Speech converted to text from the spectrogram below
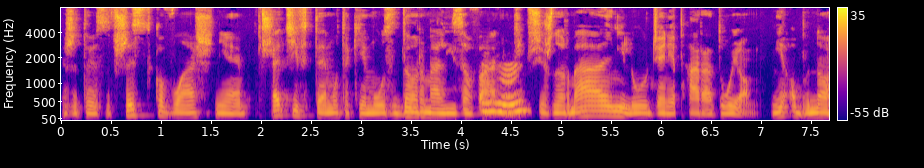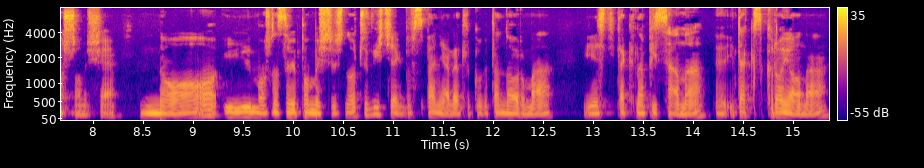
że to jest wszystko właśnie przeciw temu takiemu znormalizowaniu, mhm. że przecież normalni ludzie nie paradują, nie obnoszą się. No i można sobie pomyśleć, no oczywiście jakby wspaniale, tylko ta norma jest tak napisana i tak skrojona,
